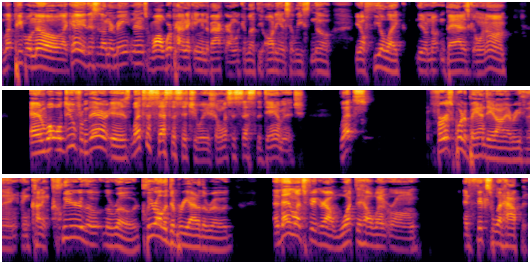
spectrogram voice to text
let people know like, hey, this is under maintenance. While we're panicking in the background, we can let the audience at least know, you know, feel like you know nothing bad is going on. And what we'll do from there is let's assess the situation, let's assess the damage, let's first put a band-aid on everything and kind of clear the, the road clear all the debris out of the road and then let's figure out what the hell went wrong and fix what happened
